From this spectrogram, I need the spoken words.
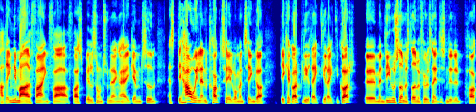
har rimelig meget erfaring fra, fra at spille sådan nogle turneringer her igennem tiden. Altså, det har jo en eller anden cocktail, hvor man tænker, det kan godt blive rigtig, rigtig godt, øh, men lige nu sidder man stadig med følelsen af, at det er sådan lidt et POC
